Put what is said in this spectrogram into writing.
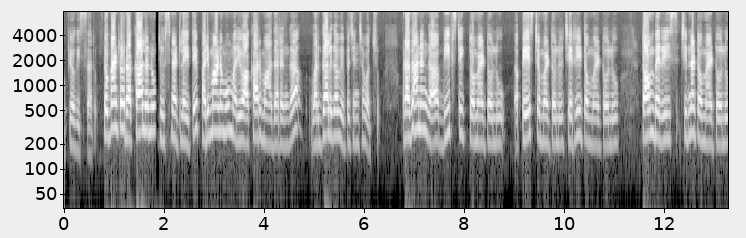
ఉపయోగిస్తారు. టొమాటో రకాలను చూసినట్లయితే పరిమాణము మరియు ఆకారం ఆధారంగా వర్గాలుగా విభజించవచ్చు. ప్రధానంగా బీఫ్ స్టిక్ టొమాటోలు పేస్ట్ టొమాటోలు చెర్రీ టొమాటోలు టామ్ బెర్రీస్ చిన్న టొమాటోలు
